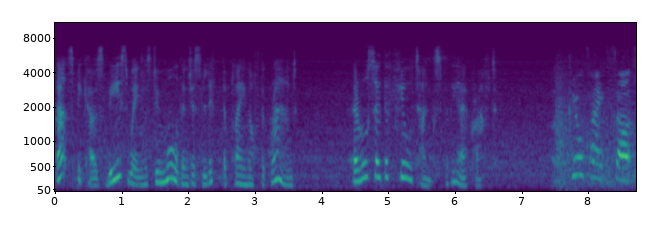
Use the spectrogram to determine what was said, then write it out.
That's because these wings do more than just lift the plane off the ground. They're also the fuel tanks for the aircraft. Fuel tank starts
